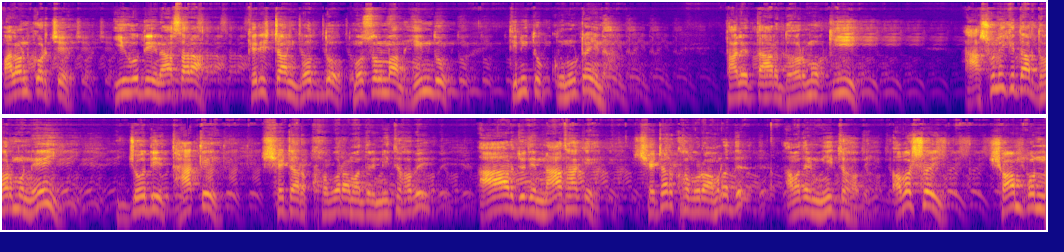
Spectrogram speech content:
পালন করছে, ইহুদি, নাসারা, খ্রিস্টান, বৌদ্ধ, মুসলমান, হিন্দু, তিনি তো কোনোটাই না। তাহলে তার ধর্ম কি? আসলে কি তার ধর্ম নেই? যদি থাকে, সেটার খবর আমাদের নিতে হবে। আর যদি না থাকে, সেটার খবর আমাদের আমাদের নিতে হবে। অবশ্যই সম্পূর্ণ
